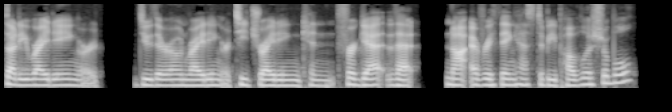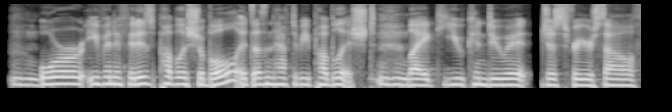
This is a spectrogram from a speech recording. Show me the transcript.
study writing or do their own writing or teach writing can forget that not everything has to be publishable. Mhm. Or even if it is publishable, it doesn't have to be published. Mhm. Like you can do it just for yourself.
